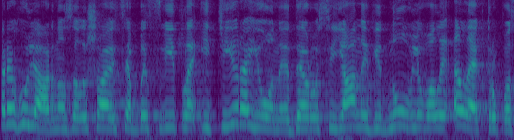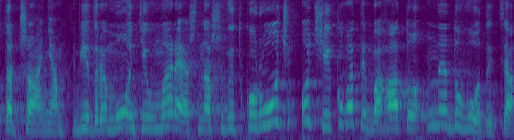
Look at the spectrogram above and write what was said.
Регулярно залишаються без світла і ті райони, де росіяни відновлювали електропостачання. Від ремонтів мереж на швидкоруч очікувати багато не доводиться.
